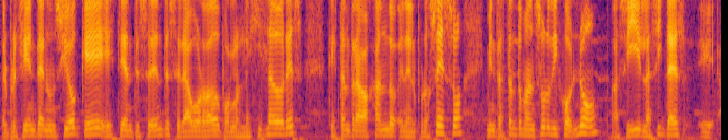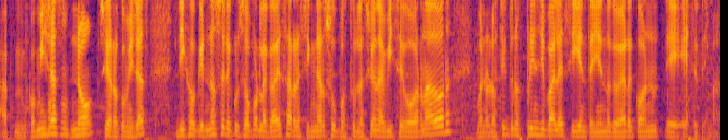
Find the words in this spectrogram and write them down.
El presidente anunció que este antecedente será abordado por los legisladores que están trabajando en el proceso. Mientras tanto, Mansur dijo no, así la cita es... Eh, eh, comillas, no, cierro comillas, dijo que no se le cruzó por la cabeza resignar su postulación a vicegobernador. Bueno, los títulos principales siguen teniendo que ver con eh, este tema.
